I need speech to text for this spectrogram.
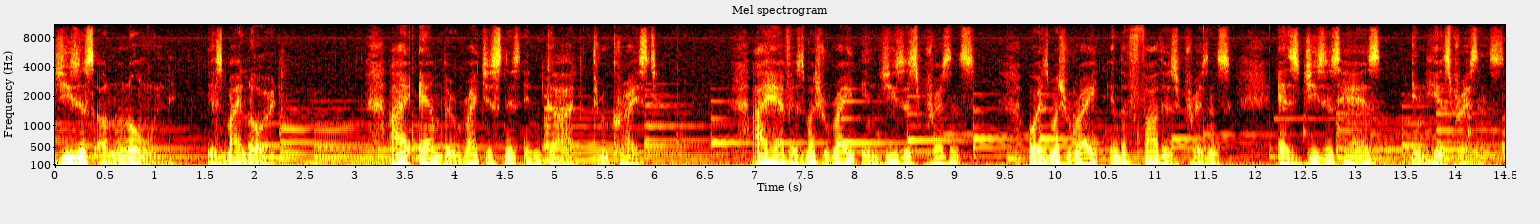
Jesus alone is my Lord. I am the righteousness in God through Christ. I have as much right in Jesus' presence or as much right in the Father's presence as Jesus has in his presence.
